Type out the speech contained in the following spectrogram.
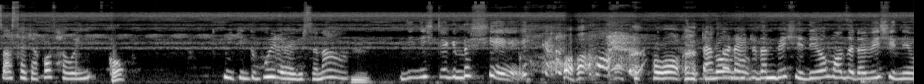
চাচা একটা কথা বলি কও। তুমি কিন্তু বুড়ে হয়ে গেছে না? জিনিসটা কিন্তু সে। টাকাটা একটু দান বেশি দিও মজাটা বেশি দিও।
